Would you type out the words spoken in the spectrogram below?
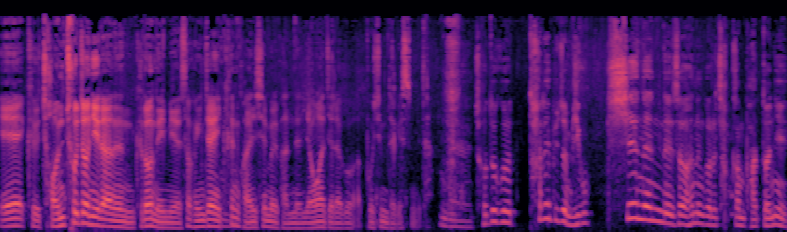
그 전초전이라는 그런 의미에서 굉장히 큰 관심을 받는 영화제라고 보시면 되겠습니다. 네, 저도 그 텔레비전 미국 CNN에서 하는 거를 잠깐 봤더니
